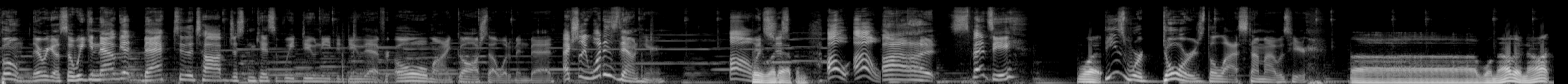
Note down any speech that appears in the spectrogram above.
Boom. There we go. So we can now get back to the top just in case if we do need to do that for. Oh my gosh, that would have been bad. Actually, what is down here? Oh, Wait, it's what just. happened? Oh, oh. Uh, Spency, What? these were doors the last time I was here. Uh, well, now they're not.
